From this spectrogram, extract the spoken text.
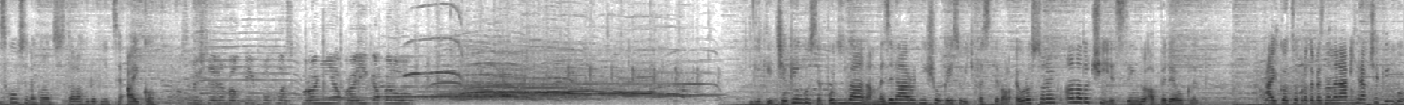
Vítězkou se nakonec stala hudebnice Aiko. Prosím ještě jeden velký potlesk pro ní a pro její kapelu. Díky checkingu se podívá na mezinárodní showcaseový festival Eurosonic a natočí i single a videoklip. Aiko, co pro tebe znamená výhra v checkingu?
